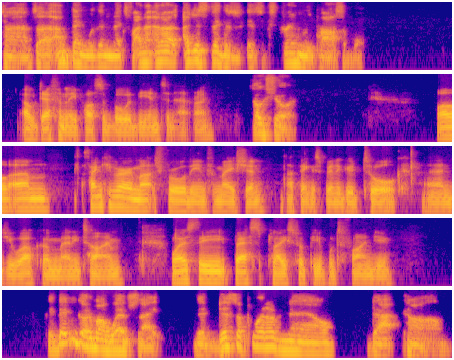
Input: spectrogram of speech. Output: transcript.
time. So I, I'm thinking within the next five, and I, I just think it's, it's extremely possible. Oh, definitely possible with the internet, right? Oh, sure. Well, um, thank you very much for all the information. I think it's been a good talk, and you're welcome anytime. Where's the best place for people to find you? They can go to my website, thedisciplineofnow.com,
